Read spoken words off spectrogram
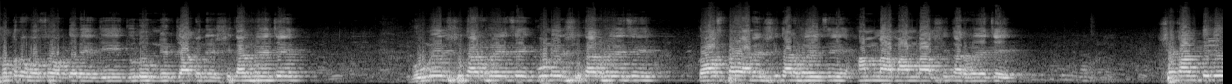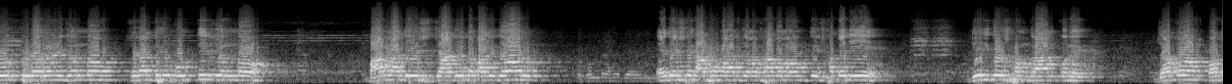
সতেরো বছর ধরে যে জুলুম নির্যাতনের শিকার হয়েছে, গুমের শিকার হয়েছে, খুনের শিকার হয়েছে ক্রস ফায়ারের শিকার হয়েছে, হামলা, মামলার শিকার হয়েছে। সেখান থেকে উৎপীড়নের জন্য, সেখান থেকে মুক্তির জন্য বাংলাদেশ জাতীয়তাবাদী দল এদেশের আবহাওয়ার জনসাধারণকে সাথে নিয়ে দীর্ঘ সংগ্রাম করে, যখন গত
